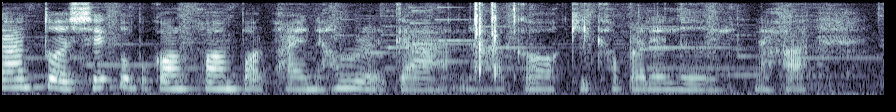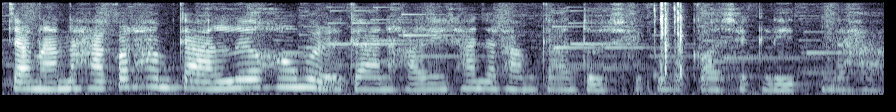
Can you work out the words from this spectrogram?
การตรวจเช็คอุปกรณ์ความปลอดภัยในห้องบริการนะคะก็คลิกเข้าไปได้เลยนะคะ จากนั้นนะคะก็ทำการเลือกห้องบริการนะคะที่ท่านจะทำการตรวจเช็คอุปกรณ์เช็คลิสต์นะคะ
